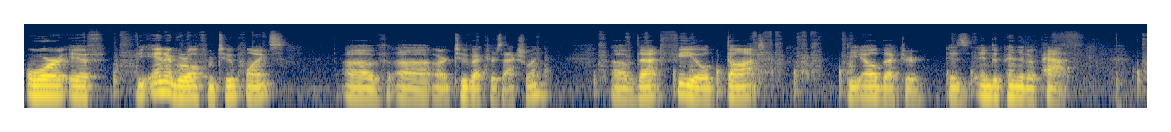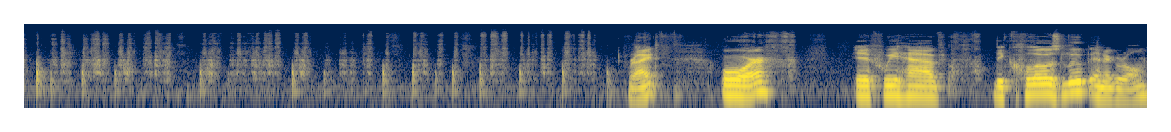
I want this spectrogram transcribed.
or if the integral from two points of, uh, or two vectors actually, of that field dot the L vector is independent of path. Right? Or if we have the closed loop integral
